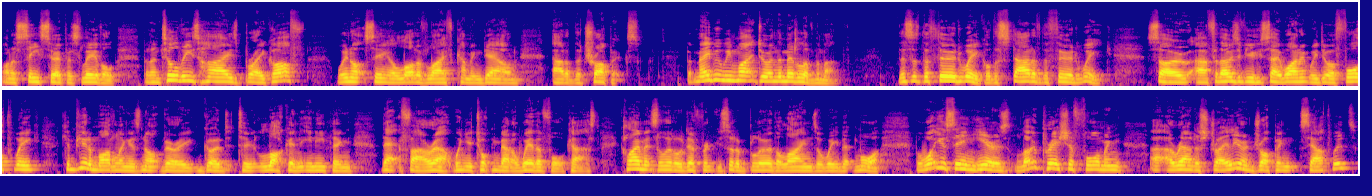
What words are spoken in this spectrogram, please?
on a sea surface level. But until these highs break off, we're not seeing a lot of life coming down out of the tropics. But maybe we might do in the middle of the month. This is the third week or the start of the third week. So uh, for those of you who say, why don't we do a fourth week? Computer modeling is not very good to lock in anything that far out when you're talking about a weather forecast. Climate's a little different. You sort of blur the lines a wee bit more. But what you're seeing here is low pressure forming uh, around Australia and dropping southwards.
